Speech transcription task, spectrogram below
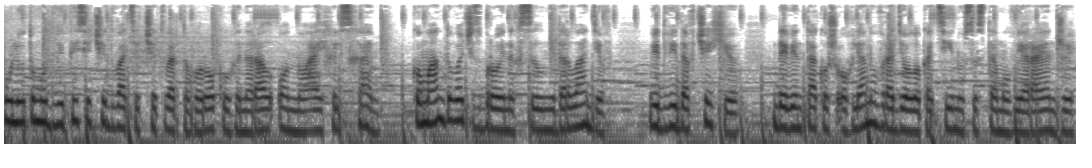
У лютому 2024 року генерал Онно Айхельсхайм, командувач Збройних сил Нідерландів, відвідав Чехію, де він також оглянув радіолокаційну систему VRNG,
